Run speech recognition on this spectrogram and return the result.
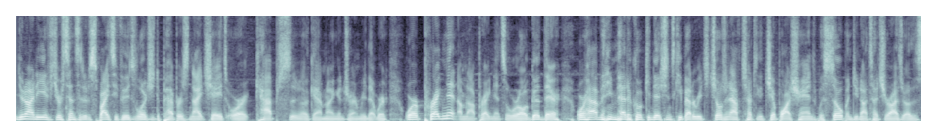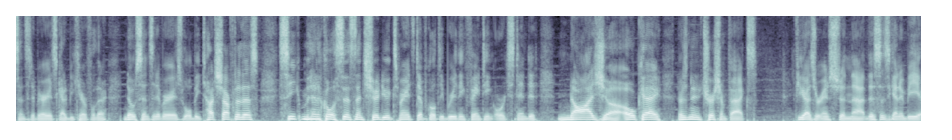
Do not eat if you're sensitive to spicy foods, allergic to peppers, nightshades, or caps. Okay, I'm not going to try and read that word. Or pregnant. I'm not pregnant, so we're all good there. Or have any medical conditions. Keep out of reach of children after touching the chip. Wash your hands with soap and do not touch your eyes or other sensitive areas. Got to be careful there. No sensitive areas will be touched after this. Seek medical assistance should you experience difficulty breathing, fainting, or extended nausea. Okay, there's nutrition facts if you guys are interested in that. This is going to be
